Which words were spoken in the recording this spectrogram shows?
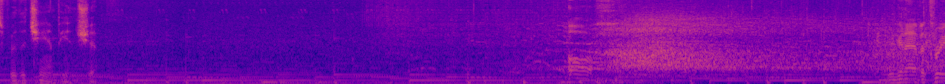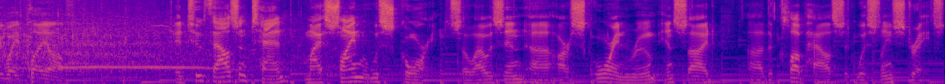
for the championship. Oh. We're going to have a three-way playoff. In 2010, my assignment was scoring, so I was in uh, our scoring room inside uh, the clubhouse at Whistling Straits.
